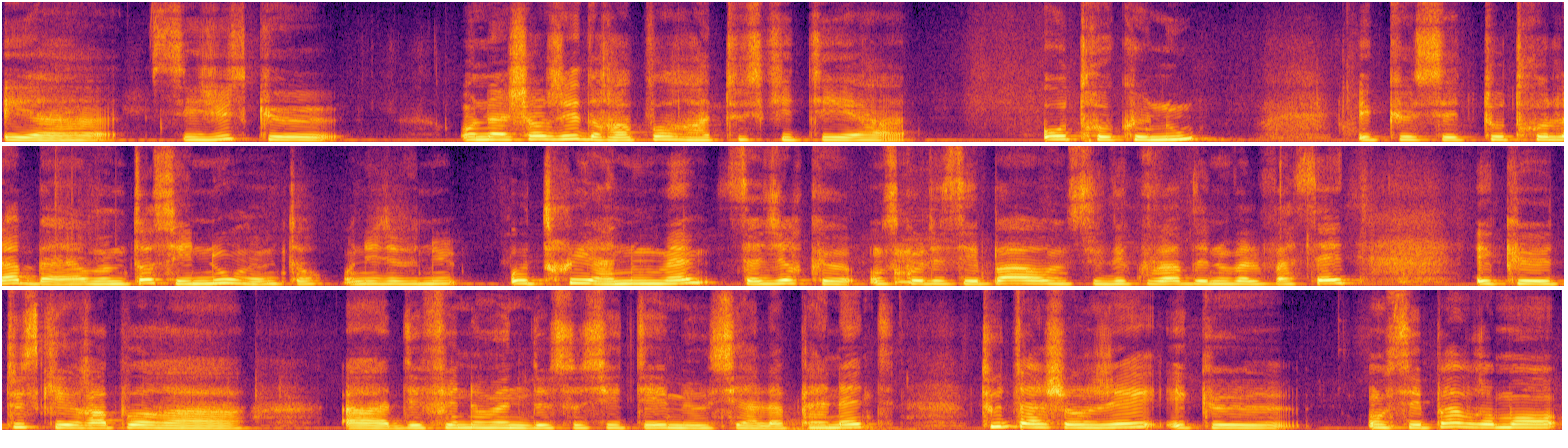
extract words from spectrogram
Et euh, c'est juste que on a changé de rapport à tout ce qui était autre que nous. Et que cet autre-là, ben, en même temps, c'est nous en même temps. On est devenu autrui à nous-mêmes. C'est-à-dire qu'on ne se connaissait pas, on s'est découvert des nouvelles facettes. Et que tout ce qui est rapport à, des phénomènes de société, mais aussi à la planète, tout a changé et que on ne sait pas vraiment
